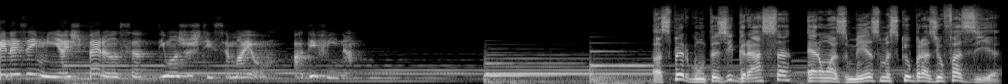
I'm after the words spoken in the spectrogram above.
apenas em mim a esperança de uma justiça maior, a divina. As perguntas de graça eram as mesmas que o Brasil fazia.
